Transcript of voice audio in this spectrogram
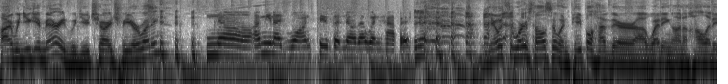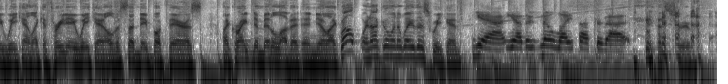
All right, when you get married, would you charge for your wedding? No, I mean I'd want to, but no, that wouldn't happen. you know what's the worst? Also, when people have their uh, wedding on a holiday weekend, like a three day weekend, all of a sudden they book theirs like right in the middle of it, and you're like, "Well, we're not going away this weekend." yeah, yeah. There's no life after that. That's true.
